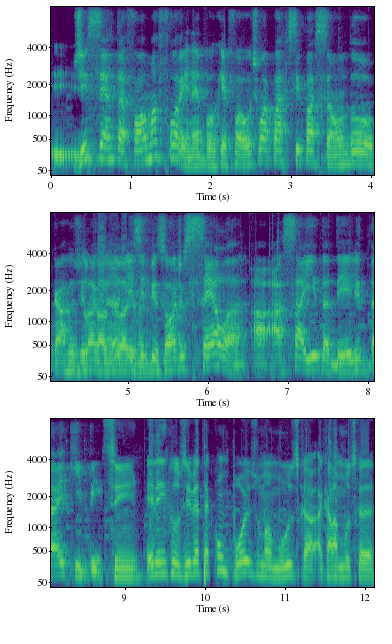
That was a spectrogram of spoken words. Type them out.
e- De certa forma foi, né? Porque foi a última participação do Carlos Villagrán. Villagrán. Esse episódio sela a, a saída dele da equipe. Sim. Ele, inclusive, até compôs uma música, aquela música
